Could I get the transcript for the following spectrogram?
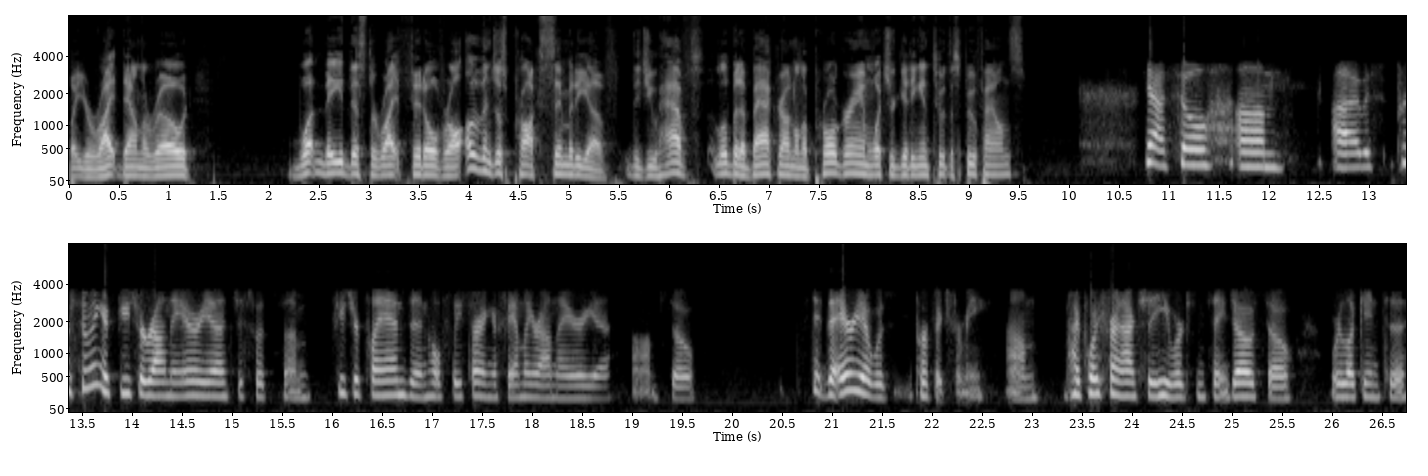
but you're right down the road what made this the right fit overall, other than just proximity of, did you have a little bit of background on the program, what you're getting into with the Spoof Hounds? Yeah, so um, I was pursuing a future around the area just with some future plans and hopefully starting a family around the area. Um, so the area was perfect for me. Um, my boyfriend actually, he works in St. Joe, so we're looking to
